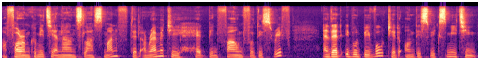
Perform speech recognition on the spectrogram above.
A forum committee announced last month that a remedy had been found for this rift and that it would be voted on this week's meeting.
